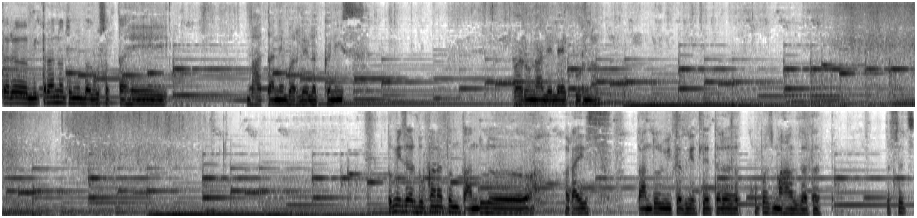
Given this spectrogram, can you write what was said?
तर मित्रांनो तुम्ही बघू शकता हे भाताने भरलेलं कणीस. भरून आलेलं आहे पूर्ण. तुम्ही जर दुकानातून तांदूळ राईस तांदूळ विकत घेतले तर खूपच महाग जातात. तसेच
